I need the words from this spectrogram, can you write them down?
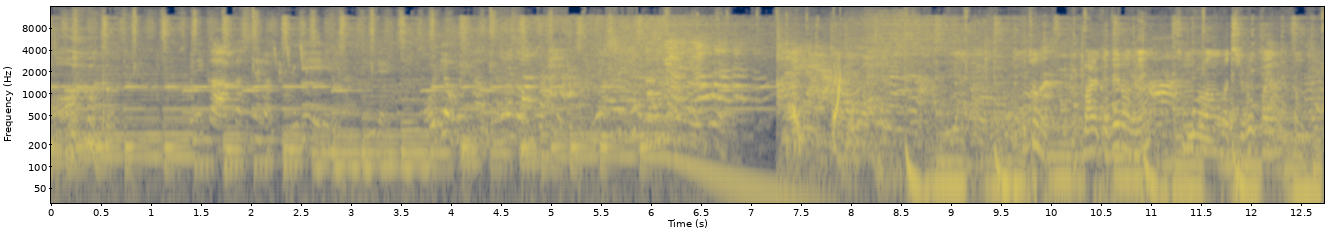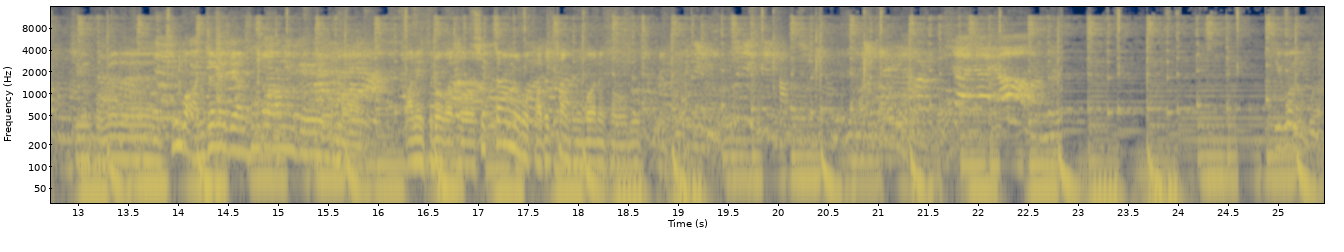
어. 그러니까 아까 쌤은 경계 얘기했잖아 경계 어디야 우리 다 엄청 말 그대로네. 승부한 거 지구과 행복한 거. 지금 보면은 친구 안전에 대한 생각하는 게 막 안에 들어가서 책장으로 가득 찬 공간에서 놀 수도 있고 이거는 뭐야?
